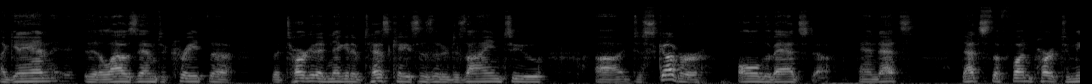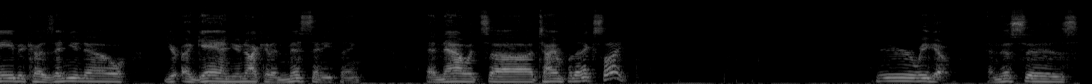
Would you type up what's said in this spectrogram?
Again, it allows them to create the, the targeted negative test cases that are designed to uh, discover all the bad stuff. And that's that's the fun part to me because then you know you're again you're not going to miss anything. And now it's uh, time for the next slide. Here we go. And this is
